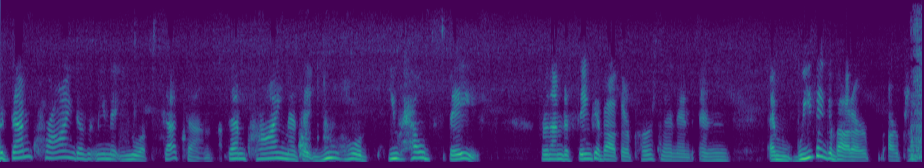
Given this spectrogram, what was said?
but them crying doesn't mean that you upset them. Them crying meant that you hold you held space for them to think about their person and and and we think about our our people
